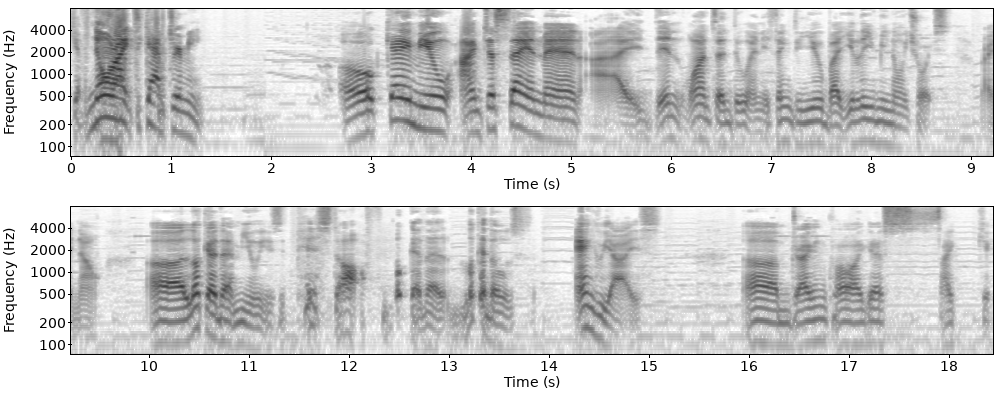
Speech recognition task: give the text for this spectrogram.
You have no right to capture me! Okay, Mew, I'm just saying, man. I didn't want to do anything to you, but you leave me no choice right now. Uh, look at that Mew. He's pissed off. Look at that. Look at those angry eyes. Um, Dragon Claw, I guess. Psychic.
